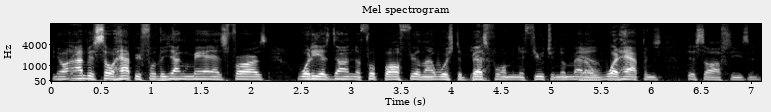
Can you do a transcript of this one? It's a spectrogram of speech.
you know, I'm just so happy for the young man as far as what he has done in the football field. And I wish the best for him in the future, no matter Yeah. what happens this offseason.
